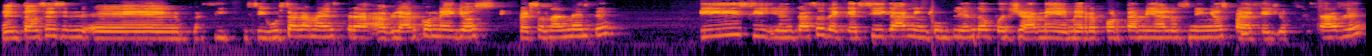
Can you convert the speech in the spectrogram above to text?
Entonces, eh, pues, si, gusta la maestra hablar con ellos personalmente y si en caso de que sigan incumpliendo, pues ya me, reporta a mí a los niños para que yo les hable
